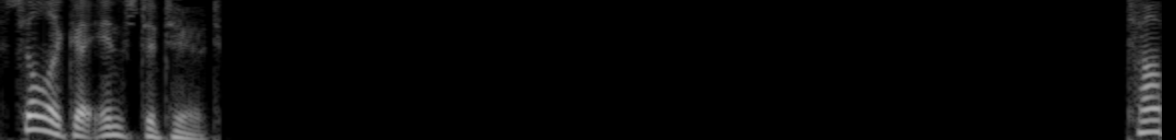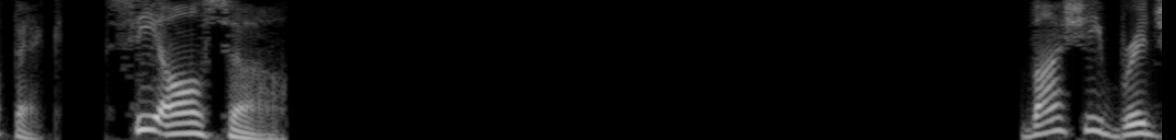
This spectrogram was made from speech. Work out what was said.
Silica Institute. See also Vashi Bridge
